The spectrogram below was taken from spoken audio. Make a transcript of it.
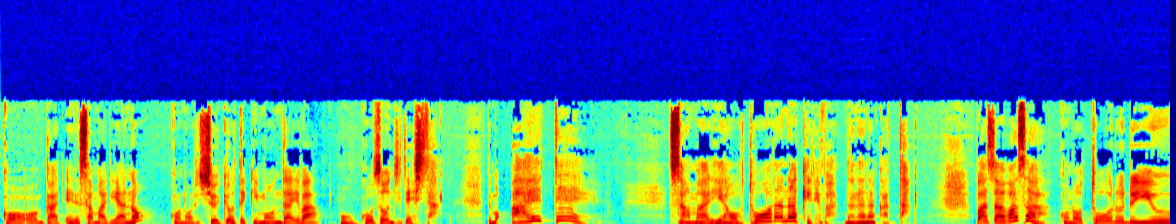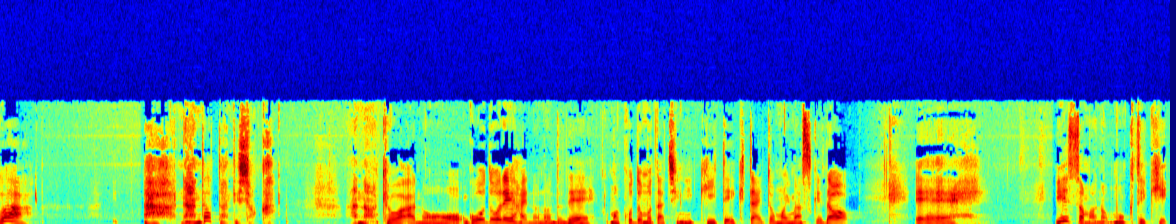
こう、ガエルサマリアのこの宗教的問題はもうご存知でした。でも、あえて、サマリアを通らなければならなかった。わざわざこの通る理由は、ああ、何だったんでしょうか。あの、今日はあの、合同礼拝なので、まあ、子供たちに聞いていきたいと思いますけど、えー、イエス様の目的、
